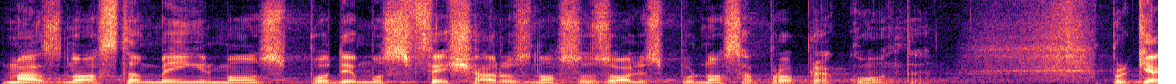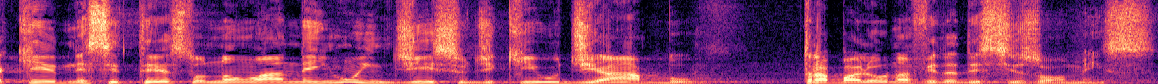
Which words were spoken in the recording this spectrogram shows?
mas nós também, irmãos, podemos fechar os nossos olhos por nossa própria conta. Porque aqui nesse texto não há nenhum indício de que o diabo trabalhou na vida desses homens.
